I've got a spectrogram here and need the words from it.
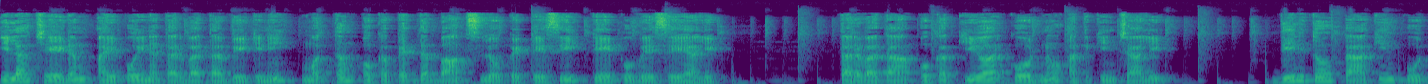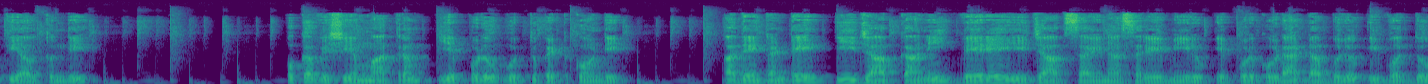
ఇలా చేయడం అయిపోయిన తర్వాత వీటిని మొత్తం ఒక పెద్ద బాక్స్లో పెట్టేసి టేపు వేసేయాలి. తర్వాత ఒక క్యూఆర్ కోడ్ను అతికించాలి. దీనితో ప్యాకింగ్ పూర్తి అవుతుంది. ఒక విషయం మాత్రం ఎప్పుడూ గుర్తుపెట్టుకోండి. అదేంటంటే ఈ జాబ్ కానీ వేరే ఏ జాబ్స్ అయినా సరే మీరు ఎప్పుడు కూడా డబ్బులు ఇవ్వద్దు.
